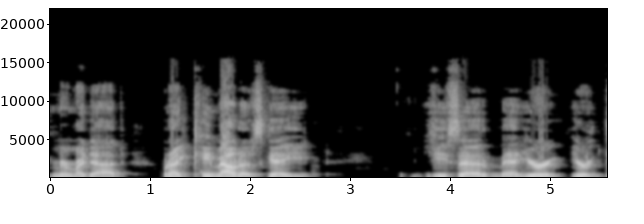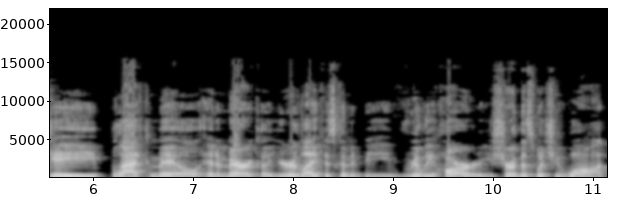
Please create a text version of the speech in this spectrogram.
remember my dad when I came out as gay. He, he said, "Man, you're you're a gay black male in America. Your life is going to be really hard. Are you sure that's what you want?"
